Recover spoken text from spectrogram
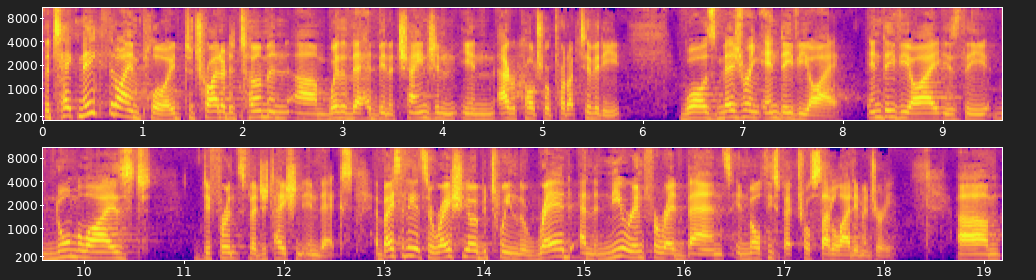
The technique that I employed to try to determine um, whether there had been a change in, in agricultural productivity was measuring NDVI. NDVI is the normalized difference vegetation index. And basically, it's a ratio between the red and the near infrared bands in multispectral satellite imagery. Um,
